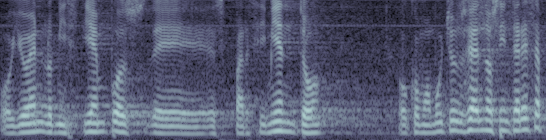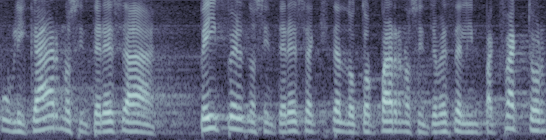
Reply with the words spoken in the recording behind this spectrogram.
o yo en mis tiempos de esparcimiento, o como muchos de ustedes, nos interesa publicar, nos interesa papers, nos interesa, aquí está el doctor Parra, nos interesa el impact factor,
